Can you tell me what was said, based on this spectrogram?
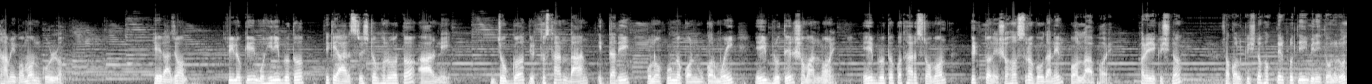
ধামে গমন করল। হে রাজন, ত্রিলোকে মোহিনী ব্রত থেকে আর শ্রেষ্ঠ ব্রত আর নেই। যজ্ঞ, তীর্থস্থান, দান ইত্যাদি কোনো পূর্ণ কর্ম, কর্মই এই ব্রতের সমান নয়। এই ব্রত কথার শ্রবণ, কীর্তনে সহস্র গৌদানের ফল লাভ হয়। হরে কৃষ্ণ। সকল কৃষ্ণ ভক্তের প্রতি বিনীত অনুরোধ,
